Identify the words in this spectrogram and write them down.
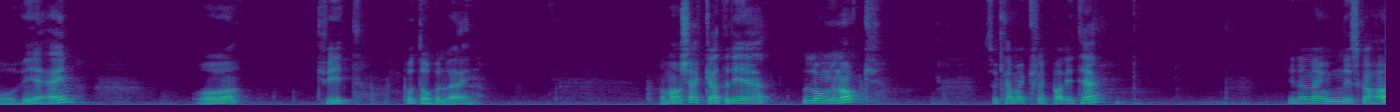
på V1. Og hvit på W1. Når vi har sjekket at de er lange nok, så kan vi klippe de til i den lengden de skal ha.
